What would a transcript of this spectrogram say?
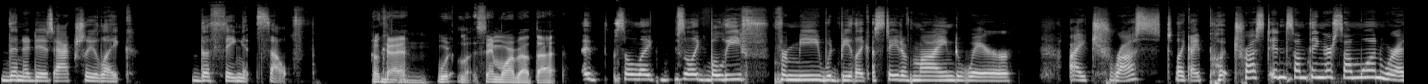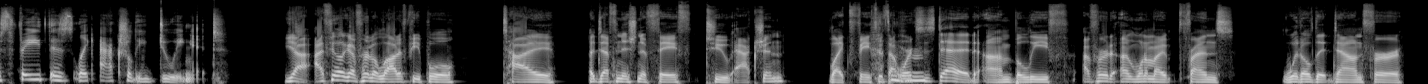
than it is actually like the thing itself. Okay, Mm. Say more about that. It, so like so like belief for me would be like a state of mind where I trust, like I put trust in something or someone, whereas faith is like actually doing it. Yeah, I feel like I've heard a lot of people tie a definition of faith to action, like faith without works Mhm. is dead. Um, belief. I've heard uh, one of my friends whittled it down for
